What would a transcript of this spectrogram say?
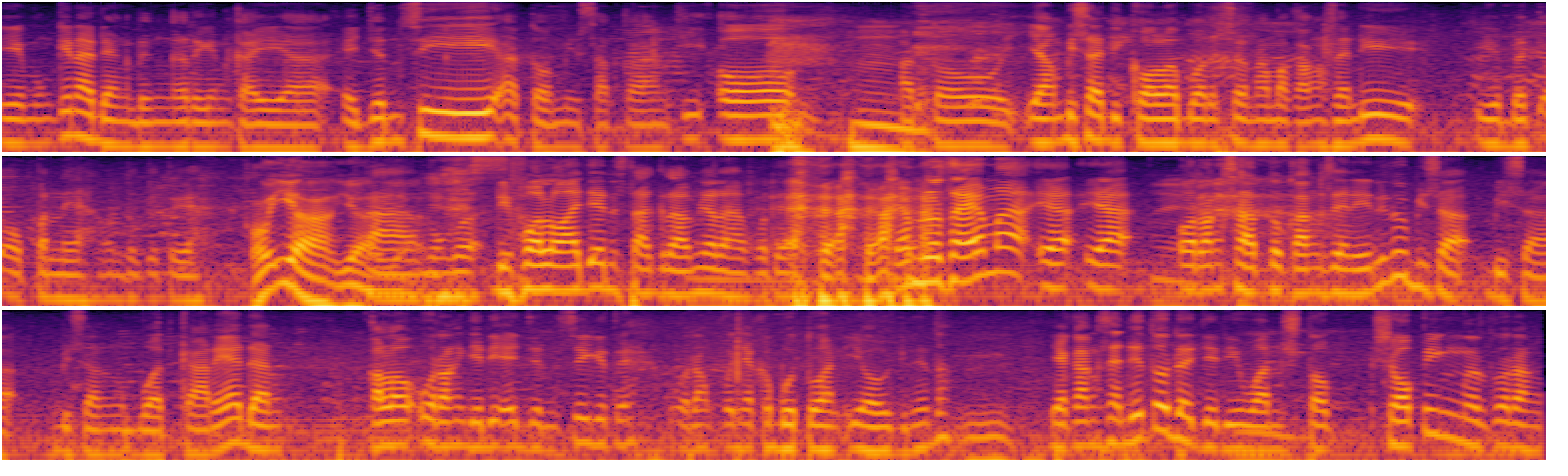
ya mungkin ada yang dengerin kayak agency atau misalkan io Hmm. atau yang bisa dikolaborasikan sama Kang Sandy ya berarti open ya untuk itu ya. Oh iya, iya. Nah, iya. monggo di follow aja Instagramnya lah Put, ya. ya menurut saya mah ya ya Iya. orang satu Kang Sandy ini tuh bisa bisa bisa ngebuat karya dan kalau orang jadi agency gitu ya, orang punya kebutuhan io gini tuh, Hmm. ya Kang Sandy tuh udah jadi one stop shopping menurut orang.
